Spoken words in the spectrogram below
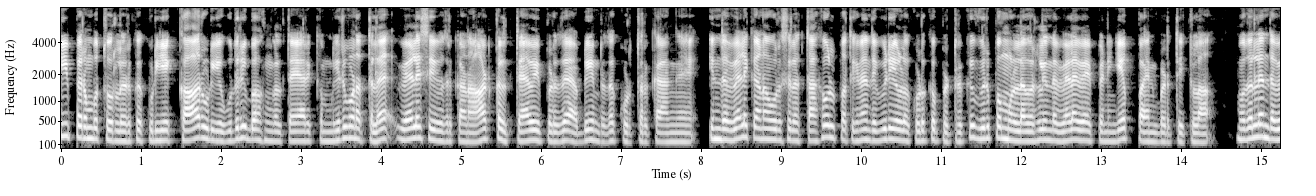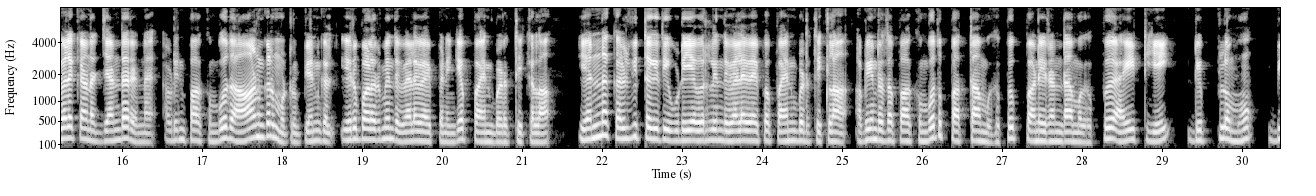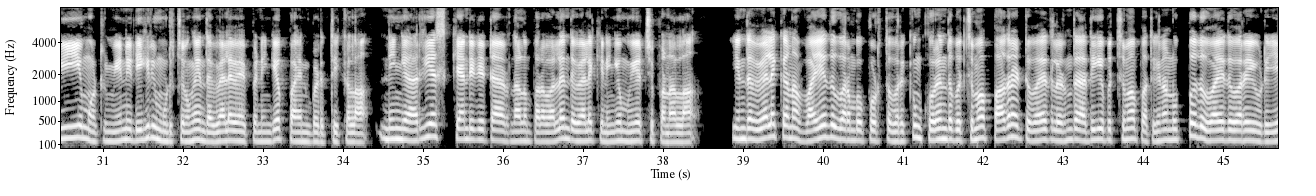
ஸ்ரீபெரும்புத்தூரில் இருக்கக்கூடிய காருடைய உதிரி பாகங்கள் தயாரிக்கும் நிறுவனத்தில் வேலை செய்வதற்கான ஆட்கள் தேவைப்படுது அப்படின்றத கொடுத்துருக்காங்க. இந்த வேலைக்கான ஒரு சில தகவல் பார்த்திங்கன்னா இந்த வீடியோவில் கொடுக்கப்பட்டிருக்கு. விருப்பம் உள்ளவர்கள் இந்த வேலைவாய்ப்பை நீங்கள் பயன்படுத்திக்கலாம். முதல்ல இந்த வேலைக்கான ஜெண்டர் என்ன அப்படின்னு பார்க்கும்போது ஆண்கள் மற்றும் பெண்கள் இருபாலருமே இந்த வேலைவாய்ப்பை நீங்கள் பயன்படுத்திக்கலாம். என்ன கல்வி தகுதி உடையவர்கள் இந்த வேலைவாய்ப்பை பயன்படுத்திக்கலாம் அப்படின்றத பார்க்கும்போது பத்தாம் வகுப்பு பன்னிரெண்டாம் வகுப்பு ஐடிஐ டிப்ளமோ பிஇ மற்றும் எனி டிகிரி முடித்தவங்க இந்த வேலைவாய்ப்பை நீங்கள் பயன்படுத்திக்கலாம். நீங்கள் அரியஸ் கேண்டிடேட்டாக இருந்தாலும் பரவாயில்ல இந்த வேலைக்கு நீங்கள் முயற்சி பண்ணலாம். இந்த வேலைக்கான வயது வரம்பை பொறுத்த வரைக்கும் குறைந்தபட்சமாக பதினெட்டு வயதுலேருந்து அதிகபட்சமாக பார்த்தீங்கன்னா முப்பது வயது வரையுடைய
